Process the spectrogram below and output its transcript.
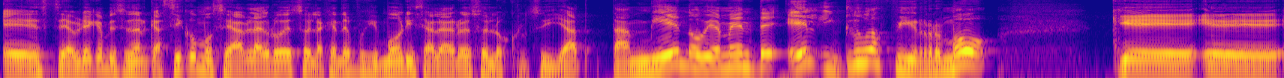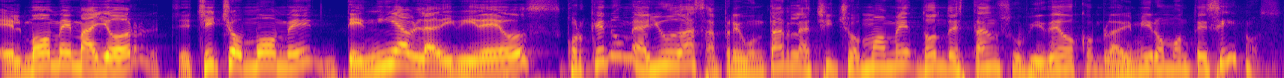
este, habría que mencionar que así como se habla grueso de la gente de Fujimori, se habla grueso de los Crucillat, también obviamente él incluso afirmó que eh, el Mome mayor, Chicho Mome, tenía Vladivideos. ¿Por qué no me ayudas a preguntarle a Chicho Mome dónde están sus videos con Vladimiro Montesinos?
